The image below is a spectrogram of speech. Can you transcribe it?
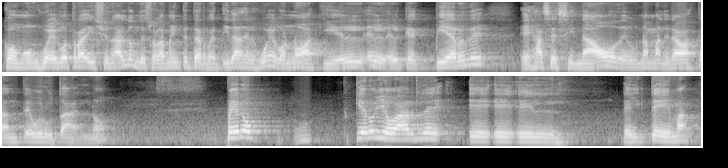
como un juego tradicional donde solamente te retiras del juego. No, aquí el, el que pierde es asesinado de una manera bastante brutal, ¿no? Pero quiero llevarle eh, eh, el, tema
